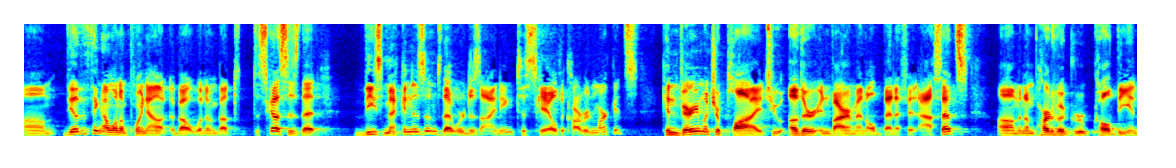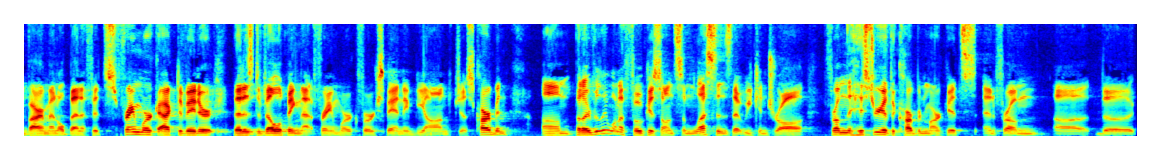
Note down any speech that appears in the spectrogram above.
Um, the other thing I want to point out about what I'm about to discuss is that these mechanisms that we're designing to scale the carbon markets can very much apply to other environmental benefit assets. Um, and I'm part of a group called the Environmental Benefits Framework Activator that is developing that framework for expanding beyond just carbon. Um, but I really want to focus on some lessons that we can draw from the history of the carbon markets and from uh, the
